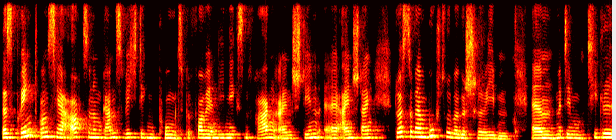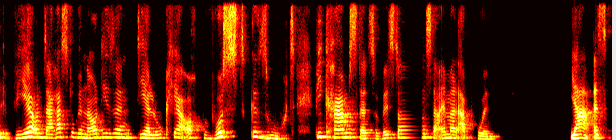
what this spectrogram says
Das bringt uns ja auch zu einem ganz wichtigen Punkt, bevor wir in die nächsten Fragen einstehen, äh, einsteigen. Du hast sogar ein Buch drüber geschrieben ähm, mit dem Titel Wir und da hast du genau diesen Dialog ja auch bewusst gesucht. Wie kam es dazu? Willst du uns da einmal abholen? Ja, es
